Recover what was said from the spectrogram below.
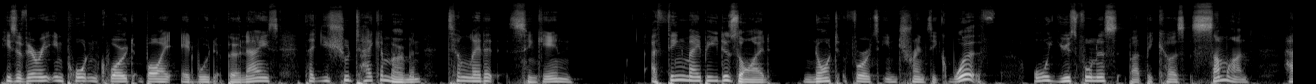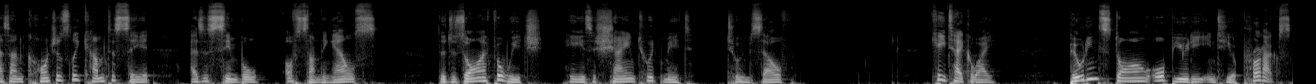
Here's a very important quote by Edward Bernays that you should take a moment to let it sink in. A thing may be desired not for its intrinsic worth or usefulness, but because someone has unconsciously come to see it as a symbol of something else, the desire for which he is ashamed to admit to himself. Key takeaway Building style or beauty into your products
